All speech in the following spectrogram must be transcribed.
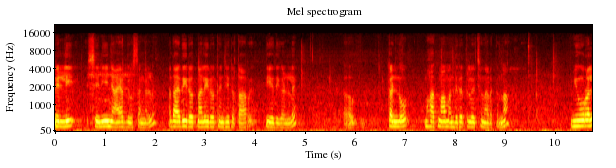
വെള്ളി ശനി ഞായർ ദിവസങ്ങളിൽ അതായത് ഇരുപത്തിനാല് ഇരുപത്തഞ്ച് ഇരുപത്താറ് തീയതികളിൽ കണ്ണൂർ മഹാത്മാ മന്ദിരത്തിൽ വെച്ച് നടക്കുന്ന മ്യൂറൽ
